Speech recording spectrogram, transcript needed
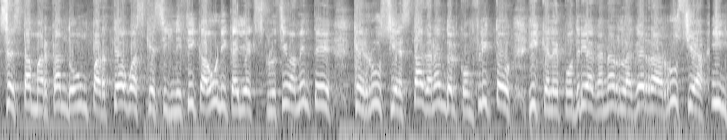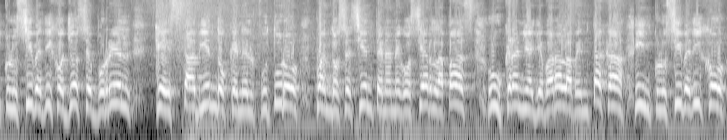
se está marcando un parteaguas que significa única y exclusivamente que Rusia está ganando el conflicto y que le podría ganar la guerra a Rusia. Inclusive dijo Josep Borrell que está viendo que en el futuro cuando se sienten a negociar la paz Ucrania llevará la ventaja. Inclusive dijo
